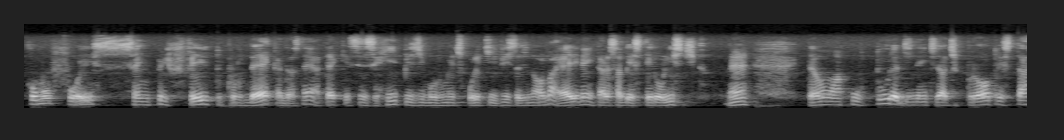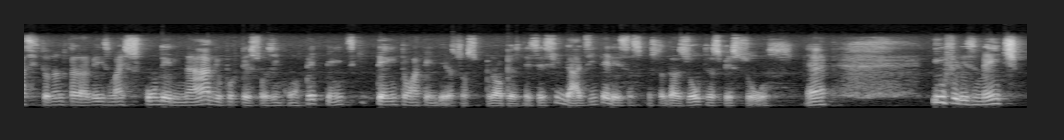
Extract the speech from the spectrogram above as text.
como foi sempre feito por décadas, né? até que esses hippies de movimentos coletivistas de nova era inventaram essa besteira holística. Né? Então, a cultura de identidade própria está se tornando cada vez mais condenável por pessoas incompetentes que tentam atender às suas próprias necessidades e interesses às custas das outras pessoas. Né? Infelizmente,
